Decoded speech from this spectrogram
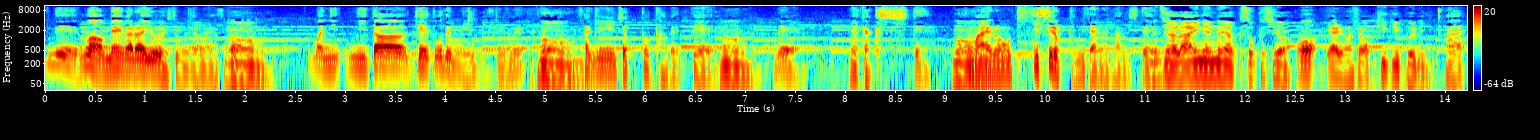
で、まあ、銘柄用意しておくじゃないですか。うん。まあ、に似た系統でもいいんですけどね。うん先にちょっと食べて、うん。で、目隠しして、うん前のキキシロップみたいな感じで、じゃあ来年の約束しよをやりましょうう。。キキプリン。はい。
